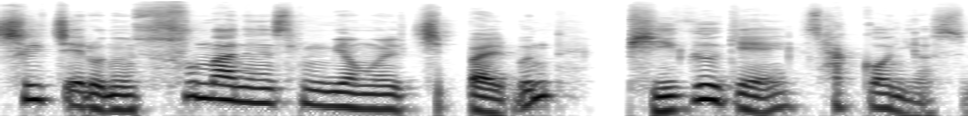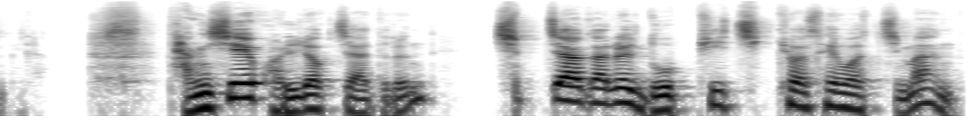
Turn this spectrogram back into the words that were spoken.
실제로는 수많은 생명을 짓밟은 비극의 사건이었습니다. 당시의 권력자들은 십자가를 높이 지켜 세웠지만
